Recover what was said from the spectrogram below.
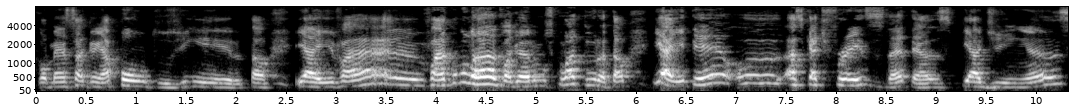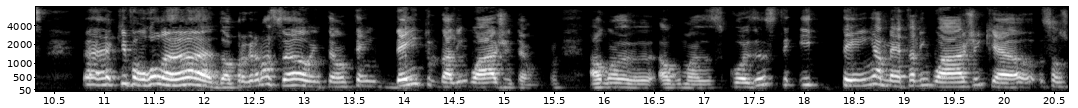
Começa a ganhar pontos, dinheiro tal. E aí vai, vai acumulando, vai ganhando musculatura tal. E aí tem o, as catchphrases, né? Tem as piadinhas é, que vão rolando, a programação, então tem dentro da linguagem tem algumas, algumas coisas, e tem a metalinguagem, que é, são os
